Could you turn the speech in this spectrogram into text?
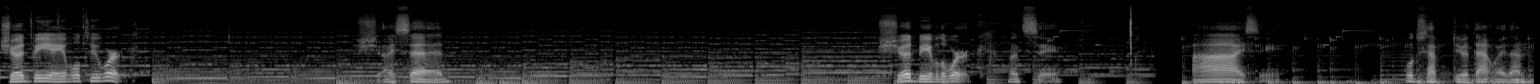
Should be able to work. I said. Should be able to work. Let's see. Ah, I see. We'll just have to do it that way then.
